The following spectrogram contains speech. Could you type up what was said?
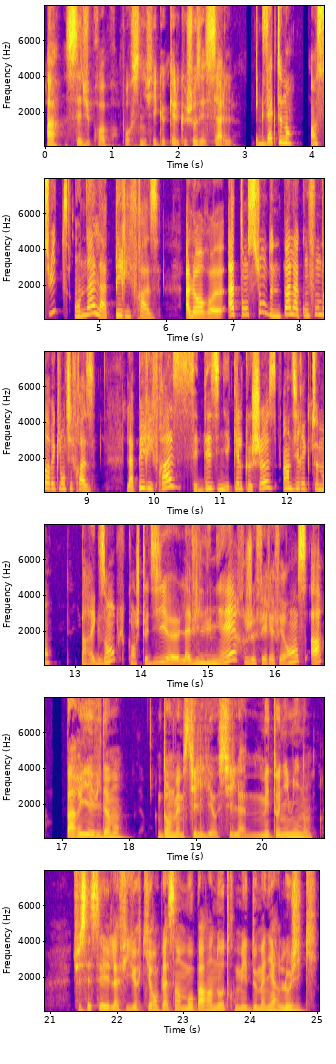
Ah, c'est du propre pour signifier que quelque chose est sale. Exactement. Ensuite, on a la périphrase. Alors, euh, attention de ne pas la confondre avec l'antiphrase. La périphrase, c'est désigner quelque chose indirectement. Par exemple, quand je te dis euh, la ville lumière, je fais référence à Paris, évidemment. Dans le même style, il y a aussi la métonymie, non? Tu sais, c'est la figure qui remplace un mot par un autre, mais de manière logique.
